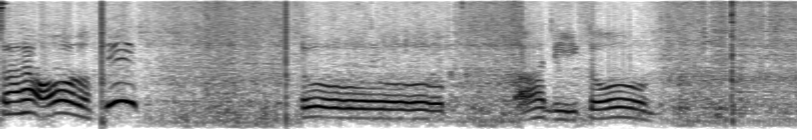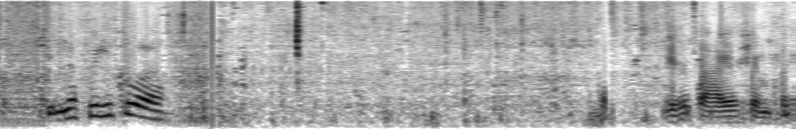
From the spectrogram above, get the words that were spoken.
Sana all. Yes. So, ah dito. Feel na feel ko ah. Dito tayo siyempre.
